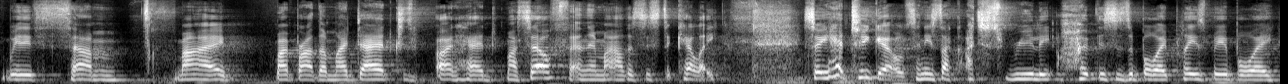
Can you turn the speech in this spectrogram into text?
with um, my my brother, my dad, because I'd had myself and then my other sister Kelly. So he had two girls, and he's like, I just really hope this is a boy. Please be a boy.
